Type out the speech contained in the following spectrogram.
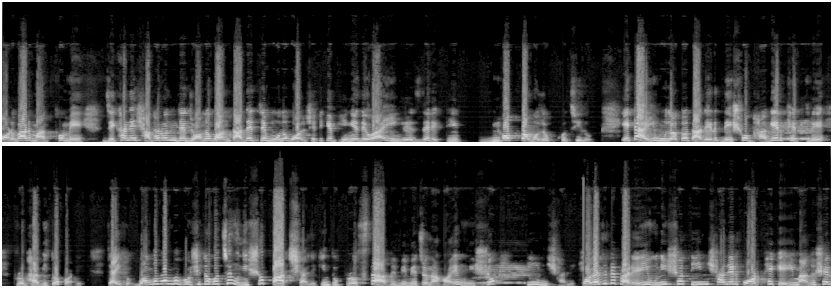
করবার মাধ্যমে যেখানে সাধারণ যে জনগণ, তাদের যে মনোবল সেটিকে ভেঙে দেওয়া ইংরেজদের একটি বৃহত্তম লক্ষ্য ছিল। এটাই মূলত তাদের দেশভাগের ক্ষেত্রে প্রভাবিত করে। যাই হোক বঙ্গভঙ্গ ঘোষিত হচ্ছে উনিশশো পাঁচ সালে কিন্তু প্রস্তাব বিবেচনা হয় উনিশশো তিন সালে। বলা যেতে পারে, এই উনিশশো সালের পর থেকেই মানুষের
